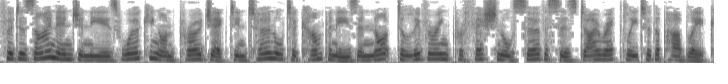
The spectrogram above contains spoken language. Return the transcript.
for design engineers working on project internal to companies and not delivering professional services directly to the public.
